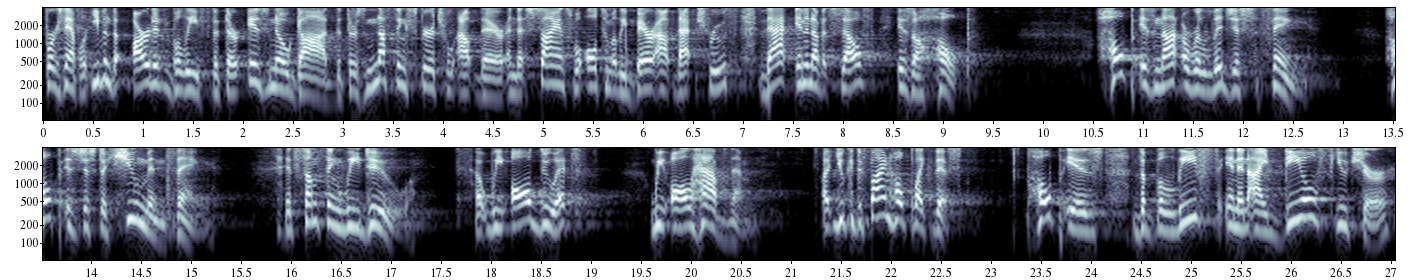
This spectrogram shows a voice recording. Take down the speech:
For example, even the ardent belief that there is no God, that there's nothing spiritual out there, and that science will ultimately bear out that truth, that in and of itself is a hope. Hope is not a religious thing. Hope is just a human thing. It's something we do. Uh, we all do it. We all have them. Uh, you could define hope like this Hope is the belief in an ideal future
